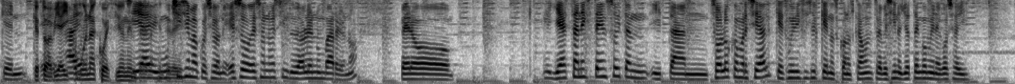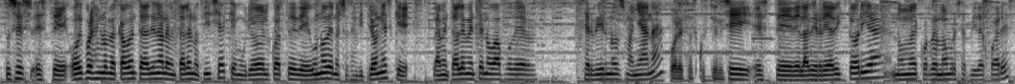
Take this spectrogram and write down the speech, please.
Que, Que todavía eh, hay como una cohesión Sí, entre la hay gente de ahí. muchísima cohesión. Eso, eso no es indudable en un barrio, ¿no? Pero ya es tan extenso y tan, y tan solo comercial que es muy difícil que nos conozcamos entre vecinos. Yo tengo mi negocio ahí. Entonces, este, hoy, por ejemplo, me acabo de enterar de una lamentable noticia que murió el cuate de uno de nuestros anfitriones que lamentablemente no va a poder servirnos mañana. Por esas cuestiones. Sí, este, de la birrería Victoria, no me acuerdo el nombre, se pide Juárez.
